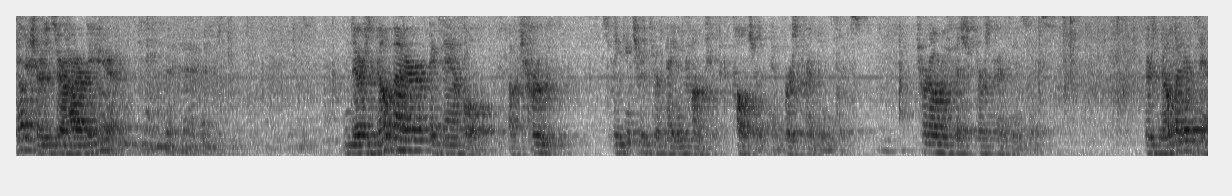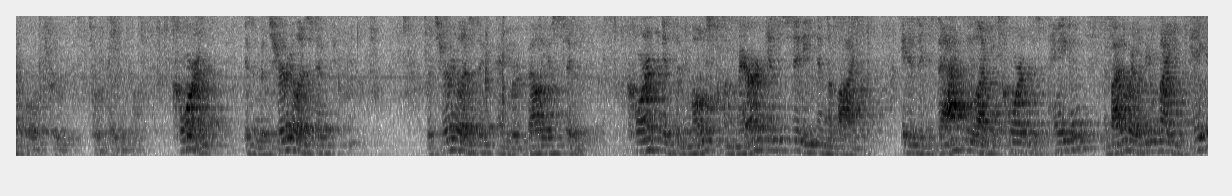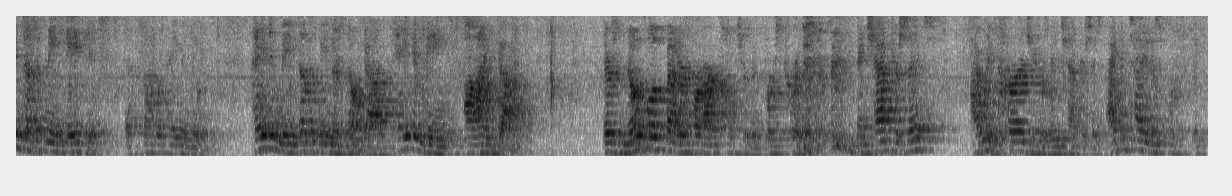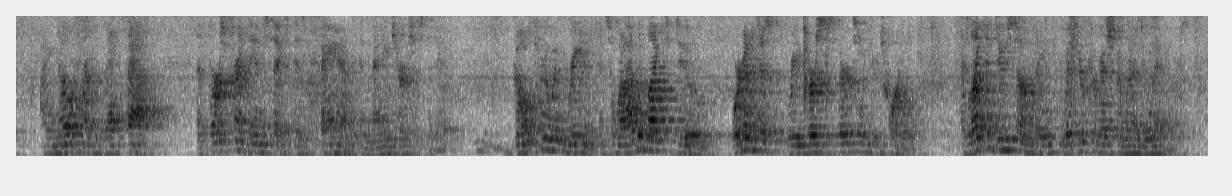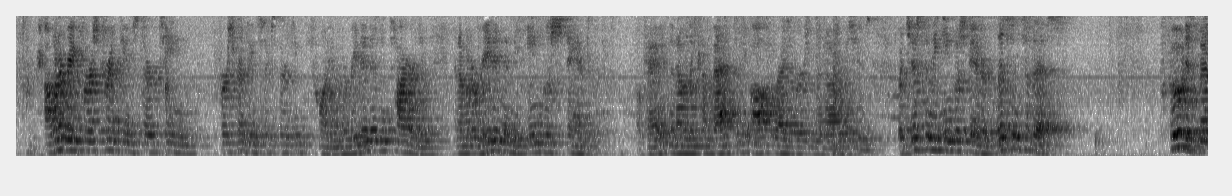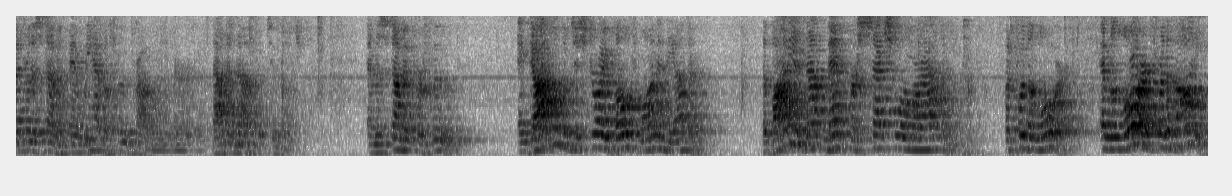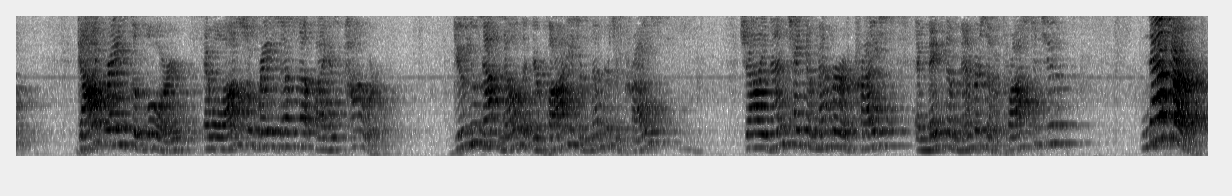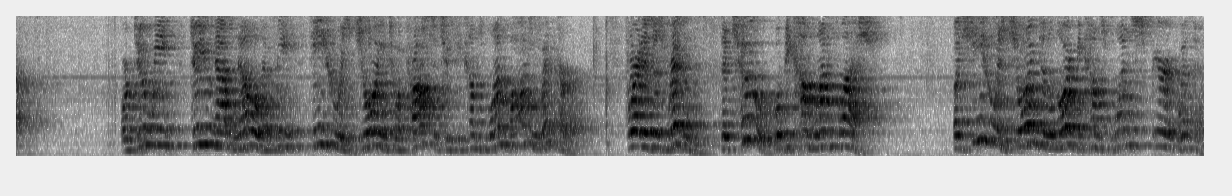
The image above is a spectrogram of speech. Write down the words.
Some truths are hard to hear. There's no better example of truth, speaking truth to a pagan culture, in 1 Corinthians 6. Turn over to 1 Corinthians 6. There's no better example of truth to a pagan culture. Corinth is a materialistic, materialistic and rebellious city. Corinth is the most American city in the Bible. It is exactly like Corinth is pagan. And by the way, let me remind you, pagan doesn't mean atheist. That's not what pagan means. Pagan mean, doesn't mean there's no God. Pagan means I'm God. There's no book better for our culture than 1 Corinthians. In chapter 6, I would encourage you to read chapter 6. I can tell you this I know for exact fact that 1 Corinthians 6 is banned in many churches today. Go through and read it. And so, what I would like to do, we're going to just read verses 13 through 20. I'd like to do something, with your permission, I'm going to do it anyways. I want to read 1 Corinthians 13, 1 Corinthians 6, 13 through 20. I'm going to read it in entirely, and I'm going to read it in the English Standard. Okay? Then I'm going to come back to the authorized version that I always use. But just in the English Standard, listen to this. Food is meant for the stomach. And we have a food problem in America. Not enough, but too much. And the stomach for food. And God will destroy both one and the other. The body is not meant for sexual immorality, but for the Lord. And the Lord for the body. God raised the Lord and will also raise us up by his power. Do you not know that your bodies are members of Christ? Shall he then take a member of Christ and make them members of a prostitute? Never! Or do we do you not know that we he who is joined to a prostitute becomes one body with her? For it is written, the two will become one flesh. But he who is joined to the Lord becomes one spirit with him.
